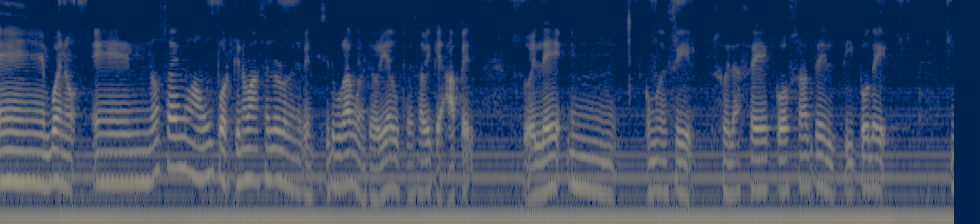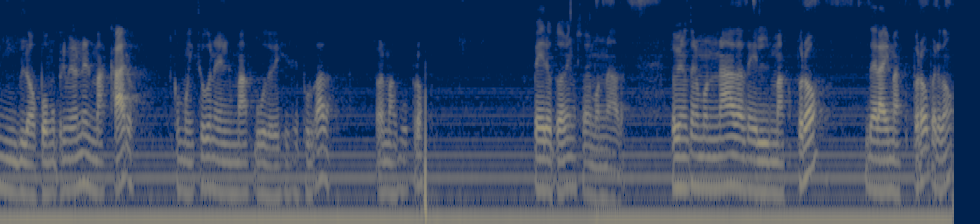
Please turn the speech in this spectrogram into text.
eh, bueno, eh, no sabemos aún por qué no van a hacerlo los de 27 pulgadas, en teoría ustedes saben que Apple suele, mm, ¿cómo decir? Suele hacer cosas del tipo de, mm, lo pongo primero en el más caro, como hizo con el MacBook de 16 pulgadas, o el MacBook Pro. Pero todavía no sabemos nada. Todavía no tenemos nada del Mac Pro, del iMac Pro, perdón,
